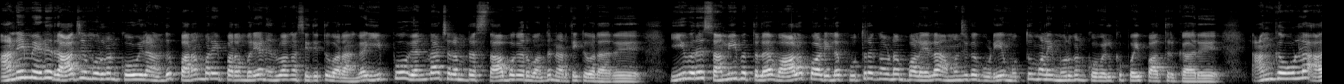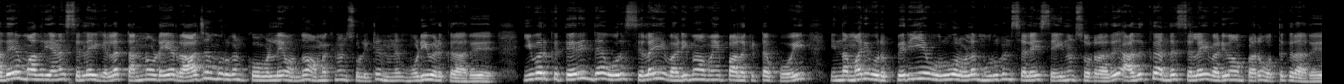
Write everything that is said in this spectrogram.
அணைமேடு ராஜமுருகன் கோவிலானது பரம்பரை பரம்பரையாக நிர்வாகம் செய்துட்டு வராங்க. இப்போ வெங்கடாச்சலம்ன்ற ஸ்தாபகர் வந்து நடத்திட்டு வராரு. இவர் சமீபத்தில் வாழப்பாடியில் புத்திரகவுண்டம்பாளையில் அமைஞ்சிக்கக்கூடிய முத்துமலை முருகன் கோவிலுக்கு போய் பார்த்துருக்காரு. அங்கே உள்ள அதே மாதிரியான சிலைகளை தன்னுடைய ராஜமுருகன் கோவிலே வந்து அமைக்கணும்னு சொல்லிட்டு முடிவெடுக்கிறாரு. இவருக்கு தெரிந்த ஒரு சிலை வடிவமைப்பாளர்கிட்ட போய் இந்த மாதிரி ஒரு பெரிய உருவளவில் முருகன் சிலை செய்யணும்னு சொல்கிறாரு அதுக்கு அந்த சிலை வடிவமைப்பாளரும் ஒத்துக்கிறாரு.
